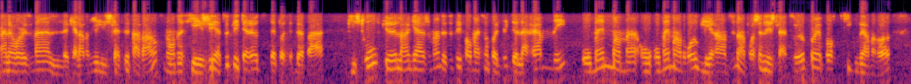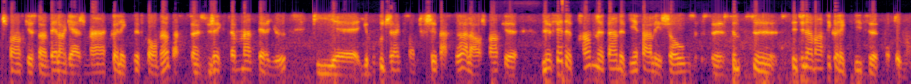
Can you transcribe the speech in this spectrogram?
Malheureusement, le calendrier législatif avance, mais on a siégé à toutes les périodes où c'était possible de faire. Puis je trouve que l'engagement de toutes les formations politiques de la ramener au même moment, au, même endroit où il est rendu dans la prochaine législature, peu importe qui gouvernera, je pense que c'est un bel engagement collectif qu'on a parce que c'est un sujet extrêmement sérieux. Puis euh, il y a beaucoup de gens qui sont touchés par ça. Alors je pense que le fait de prendre le temps de bien faire les choses, c'est une avancée collective pour tout le monde.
